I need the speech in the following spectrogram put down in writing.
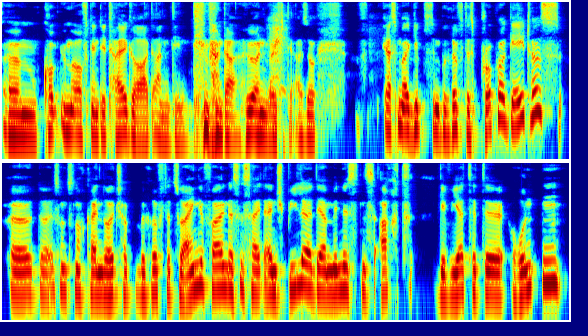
Ähm, kommt immer auf den Detailgrad an, den, den man da hören möchte. Also erstmal gibt es den Begriff des Propagators. Äh, da ist uns noch kein deutscher Begriff dazu eingefallen. Das ist halt ein Spieler, der mindestens acht gewertete Runden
